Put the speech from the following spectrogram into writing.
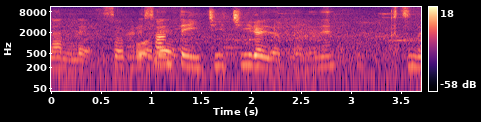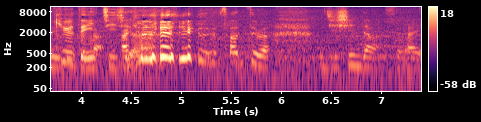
なんでそこで。3.11以来だったんでね。靴脱いでとか。9.11だねあ3点は地震だわはい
